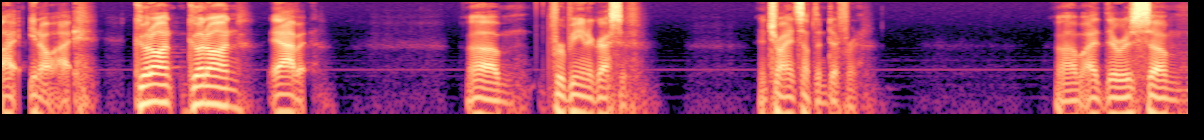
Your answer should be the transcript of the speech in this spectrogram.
I you know, I good on good on Abbott um, for being aggressive and trying something different. Um, I, there was some.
